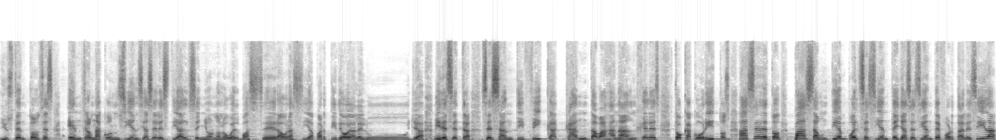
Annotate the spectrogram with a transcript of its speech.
y usted entonces entra una conciencia celestial, Señor, no lo vuelvo a hacer, ahora sí a partir de hoy, aleluya. Mire, se, se santifica, canta, bajan ángeles, toca coritos, hace de todo. Pasa un tiempo, él se siente, ella se siente fortalecida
